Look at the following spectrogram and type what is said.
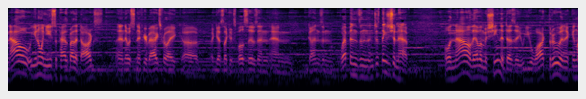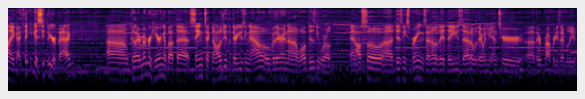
now, you know when you used to pass by the dogs and they would sniff your bags for like, uh, I guess like explosives and, and guns and weapons and, and, just things you shouldn't have. Well, now they have a machine that does it. You walk through and it can like, I think it can see through your bag. Because um, I remember hearing about that same technology that they're using now over there in uh, Walt Disney World. And also uh, Disney Springs, I know they, they use that over there when you enter uh, their properties, I believe.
